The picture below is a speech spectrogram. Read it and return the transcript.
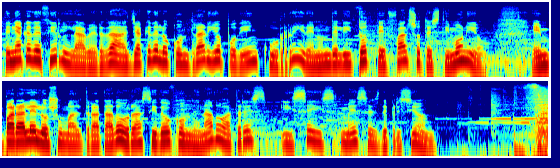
tenía que decir la verdad, ya que de lo contrario podía incurrir en un delito de falso testimonio. En paralelo, su maltratador ha sido condenado a tres y seis meses de prisión. Yeah.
